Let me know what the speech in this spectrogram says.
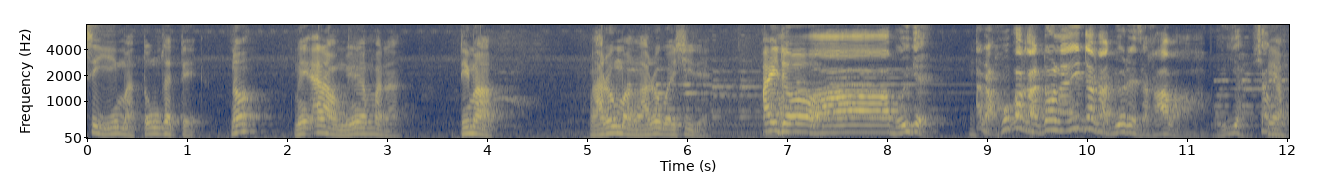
စစ်ရေးမှာ30တဲ့နော် မင်းအဲ့ဒါကိုမင်းပဲမှတ်တာဒီမှာငါတို့မှာငါတို့ပဲရှိတယ်အဲ့တော့အာဘွေးကဲအဲ့ဒါဟိုဘက်ကတော်လန်ရေးတက်ကပြောတဲ့စကားပါဘွေးကြီးကရှောက်ဟဲ့တယ်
